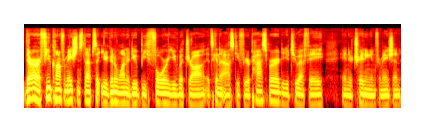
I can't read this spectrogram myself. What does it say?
There are a few confirmation steps that you're going to want to do before you withdraw. It's going to ask you for your password, your 2FA, and your trading information.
